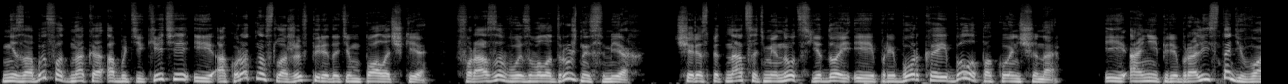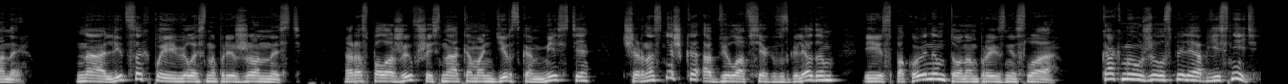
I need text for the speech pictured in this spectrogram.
не забыв, однако, об этикете и аккуратно сложив перед этим палочки. Фраза вызвала дружный смех. Через 15 минут с едой и приборкой было покончено. И они перебрались на диваны. На лицах появилась напряженность. Расположившись на командирском месте, Черноснежка обвела всех взглядом и спокойным тоном произнесла. «Как мы уже успели объяснить,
